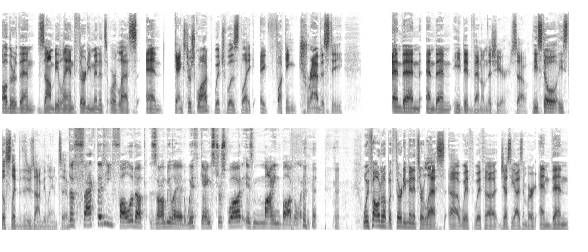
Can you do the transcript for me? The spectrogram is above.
other than Zombieland, thirty minutes or less, and Gangster Squad, which was like a fucking travesty. And then and then he did Venom this year, so he's still he's still slated to do Zombieland too. The fact that he followed up Zombieland with Gangster Squad is mind-boggling. We followed up with 30 minutes or less uh, with with uh, Jesse Eisenberg and then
